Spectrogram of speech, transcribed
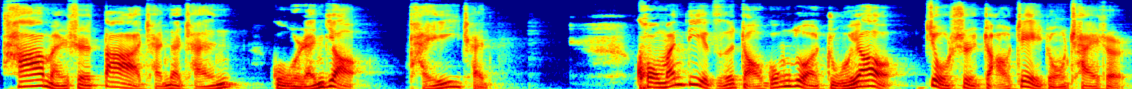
他们是大臣的臣，古人叫陪臣。孔门弟子找工作主要。就是找这种差事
